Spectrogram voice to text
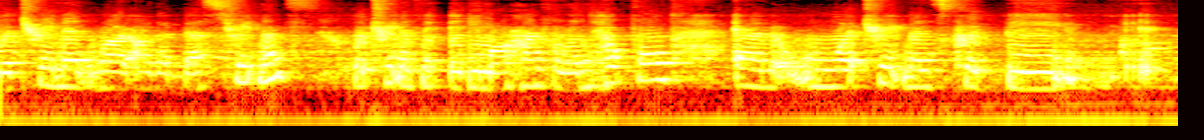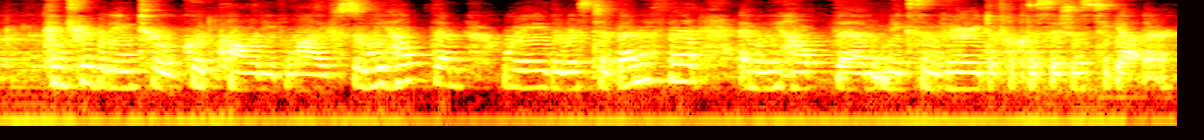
with treatment, what are the best treatments, what treatments may be more harmful than helpful, and what treatments could be contributing to a good quality of life. So we help them weigh the risk to benefit and we help them make some very difficult decisions together.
